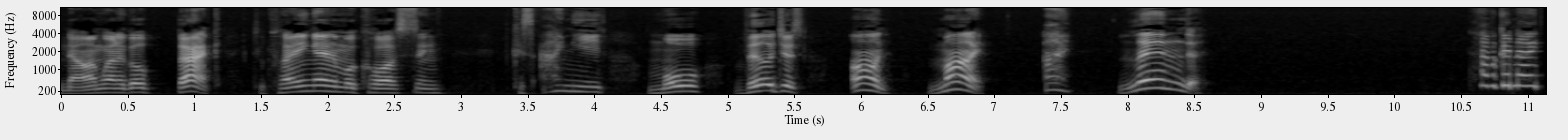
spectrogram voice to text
Now I'm gonna go back to playing Animal Crossing, because I need more villagers on my island. Have a good night.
